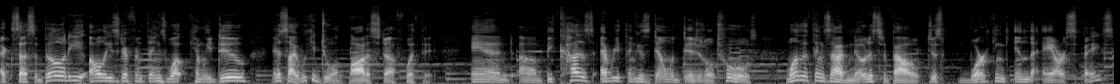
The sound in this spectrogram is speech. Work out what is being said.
accessibility, all these different things. What can we do? And it's like we could do a lot of stuff with it. And um, because everything is done with digital tools, one of the things I've noticed about just working in the AR space,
